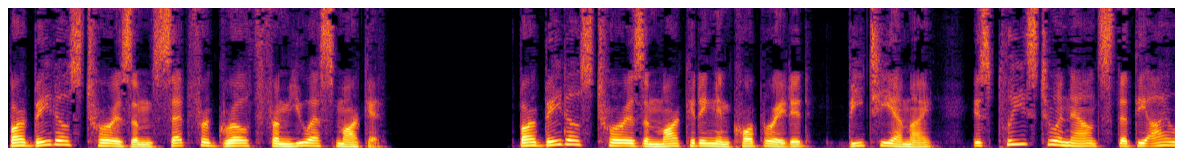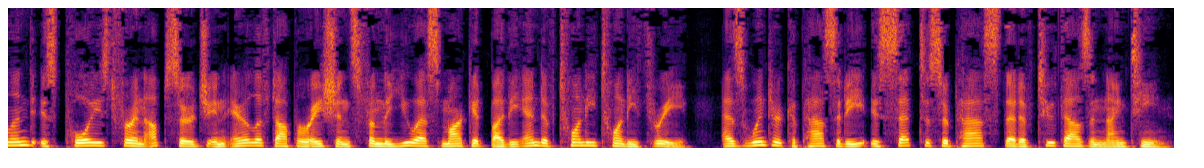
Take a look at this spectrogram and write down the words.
Barbados tourism set for growth from U.S. market. Barbados Tourism Marketing Incorporated, BTMI, is pleased to announce that the island is poised for an upsurge in airlift operations from the U.S. market by the end of 2023, as winter capacity is set to surpass that of 2019.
